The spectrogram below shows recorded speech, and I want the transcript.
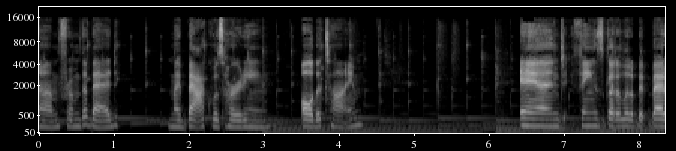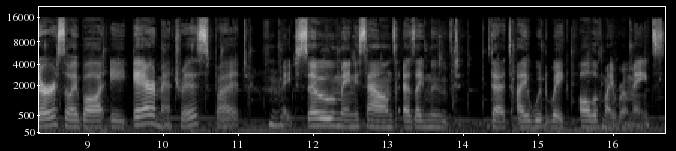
um, from the bed. My back was hurting all the time. And things got a little bit better. So I bought a air mattress, but made so many sounds as I moved that I would wake all of my roommates,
